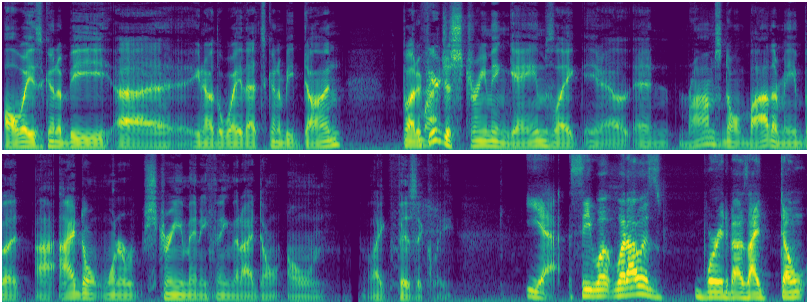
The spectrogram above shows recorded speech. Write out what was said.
always going to be uh, you know the way that's going to be done. But if you're just streaming games, like you know, and ROMs don't bother me, but I, I don't want to stream anything that I don't own, like physically. Yeah. See, what what I was worried about is I don't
